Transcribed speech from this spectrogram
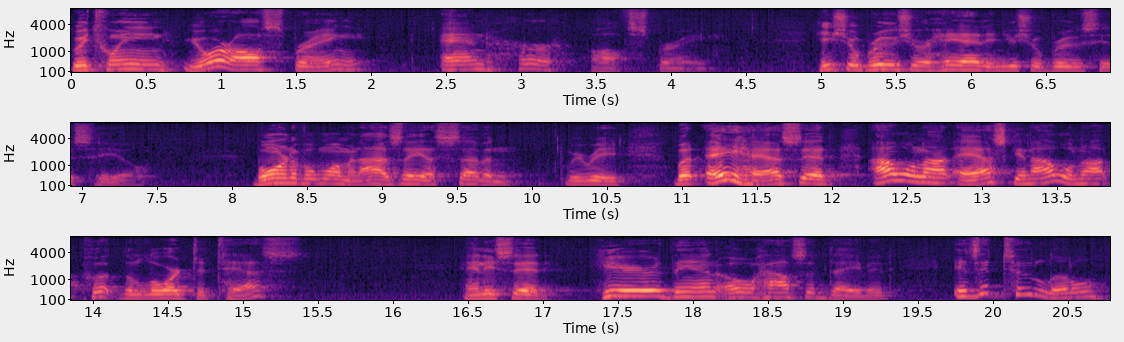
between your offspring and her offspring. He shall bruise your head and you shall bruise his heel. Born of a woman, Isaiah 7, we read, But Ahaz said, I will not ask and I will not put the Lord to test. And he said, Hear then, O house of David, is it too little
